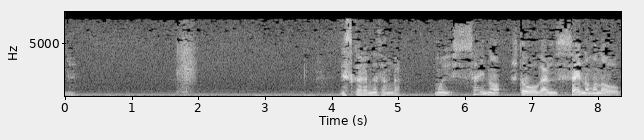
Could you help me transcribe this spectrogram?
ね、ですから皆さんがもう一切の人を拝み一切のものを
